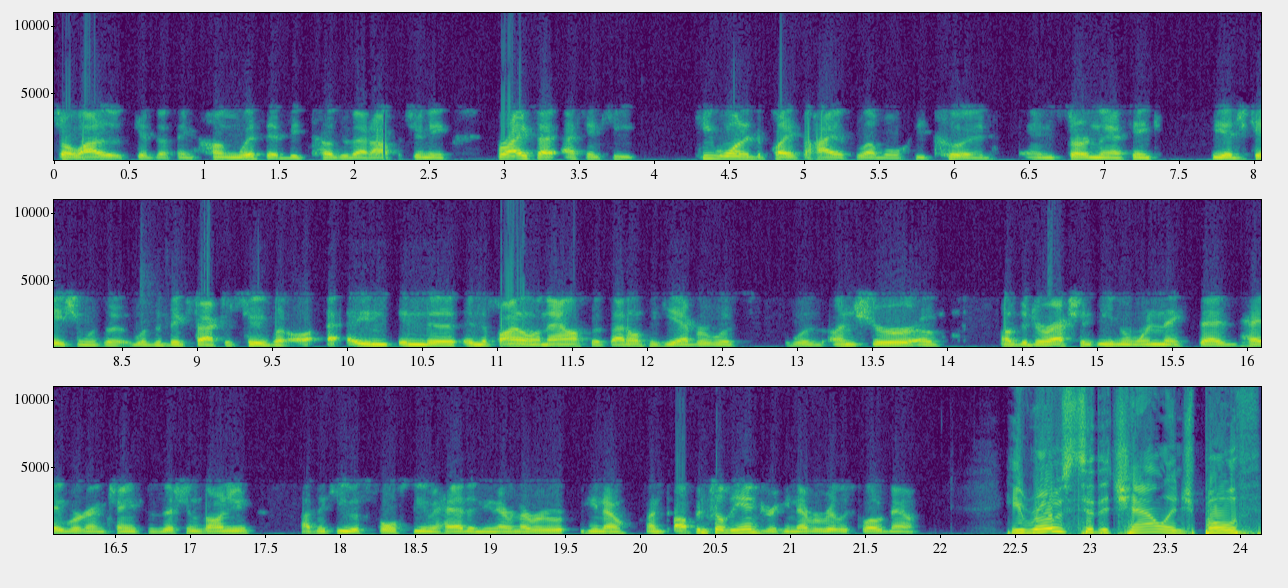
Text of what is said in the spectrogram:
So a lot of those kids, I think, hung with it because of that opportunity. Bryce, I, I think he, he wanted to play at the highest level he could. And certainly I think the education was a, was a big factor too. But uh, in, in the, in the final analysis, I don't think he ever was, was unsure of, of the direction, even when they said, Hey, we're going to change positions on you. I think he was full steam ahead, and he never, never, you know, up until the injury, he never really slowed down. He rose to the challenge both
